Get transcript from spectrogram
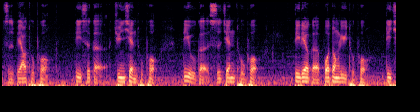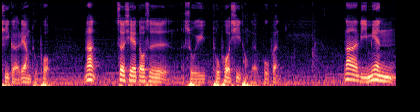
指标突破，第四个均线突破，第五个时间突破，第六个波动率突破，第七个量突破。那这些都是属于突破系统的部分。那里面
